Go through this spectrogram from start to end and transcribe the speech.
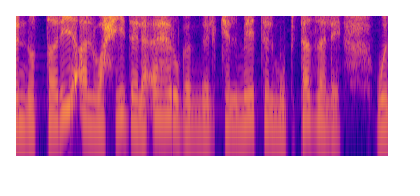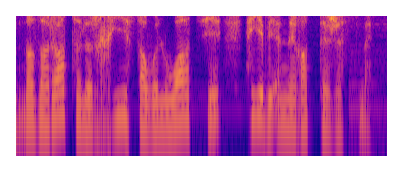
إنه الطريقة الوحيدة لأهرب من الكلمات المبتذلة والنظرات الرخيصة والواطية هي بإني غطي جسمي.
